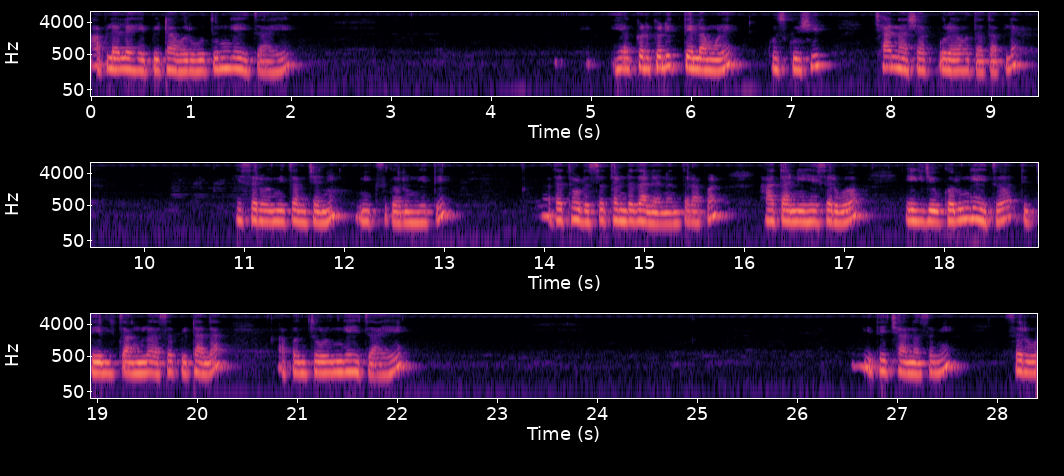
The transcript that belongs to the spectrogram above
आपल्याला हे पिठावर ओतून घ्यायचं आहे. या कडकडीत तेलामुळे खुसखुशीत छान अशा पुऱ्या होतात आपल्या. हे सर्व मी चमच्याने मिक्स करून घेते. आता थोडंसं थंड झाल्यानंतर आपण हाताने हे सर्व एकजीव करून घ्यायचं. ते तेल चांगलं असं पिठाला आपण चोळून घ्यायचं आहे. इथे छान असं मी सर्व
